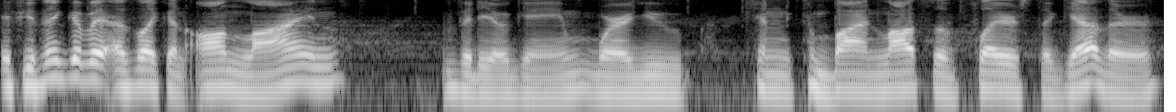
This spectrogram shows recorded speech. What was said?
if you think of it as like an online video game where you can combine lots of players together,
